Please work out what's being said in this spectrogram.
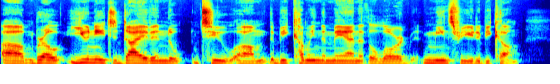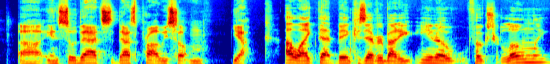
um, bro, you need to dive into to um, becoming the man that the Lord means for you to become. Uh, and so that's that's probably something. Yeah, I like that, Ben, because everybody, you know, folks are lonely.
